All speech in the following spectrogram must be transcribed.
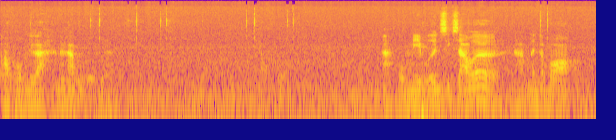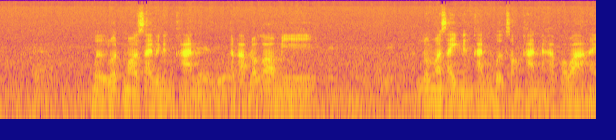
เอาผมดีกว่านะครับ อะ ผมมีปืนซิกซาวเออร์นะครับหนึ่งกระบอก เบิกรถมอเตอร์ไซค์ไปหนึ่งคันนะครับ แล้วก็มีรถมอเตอร์ไซค์อีกหนึ่งคันผมเบิกสองคันนะครับ เพราะว่าให้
